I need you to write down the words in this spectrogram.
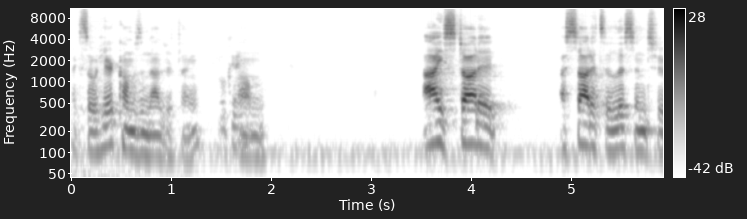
Like so, here comes another thing. okay Um, I started, I started to listen to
